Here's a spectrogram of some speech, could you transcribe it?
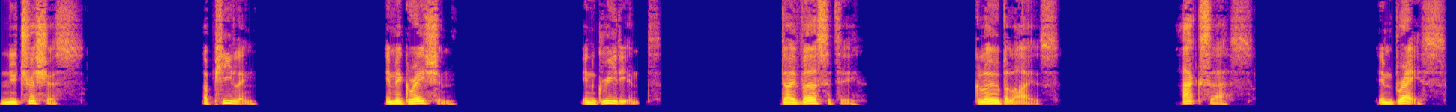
Nutritious. Appealing. Immigration. Ingredient. Diversity. Globalize. Access. Embrace.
